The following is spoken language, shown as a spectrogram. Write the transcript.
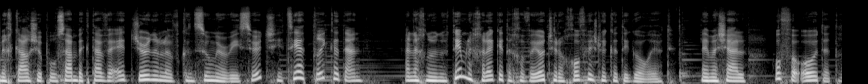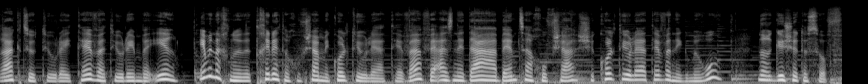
מחקר שפורסם בכתב העת Journal of Consumer Research הציע טריק קטן אנחנו נוטים לחלק את החוויות של החופש לקטגוריות. למשל, הופעות, אטרקציות, טיולי טבע, טיולים בעיר. אם אנחנו נתחיל את החופשה מכל טיולי הטבע, ואז נדע באמצע החופשה שכל טיולי הטבע נגמרו, נרגיש את הסוף.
